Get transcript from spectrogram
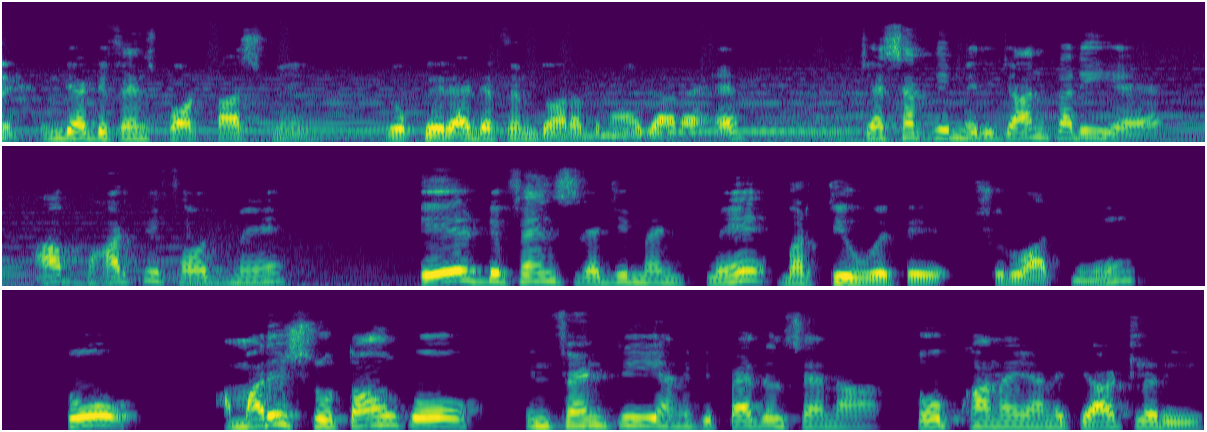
इंडिया डिफेंस पॉडकास्ट में जो कि रेड एफएम द्वारा बनाया जा रहा है। जैसा कि मेरी जानकारी है आप भारतीय फौज में एयर डिफेंस रेजिमेंट में भर्ती हुए थे शुरुआत में। तो हमारे श्रोताओं को इन्फेंट्री, यानी कि पैदल सेना, तोपखाना, यानी कि आर्टलरी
